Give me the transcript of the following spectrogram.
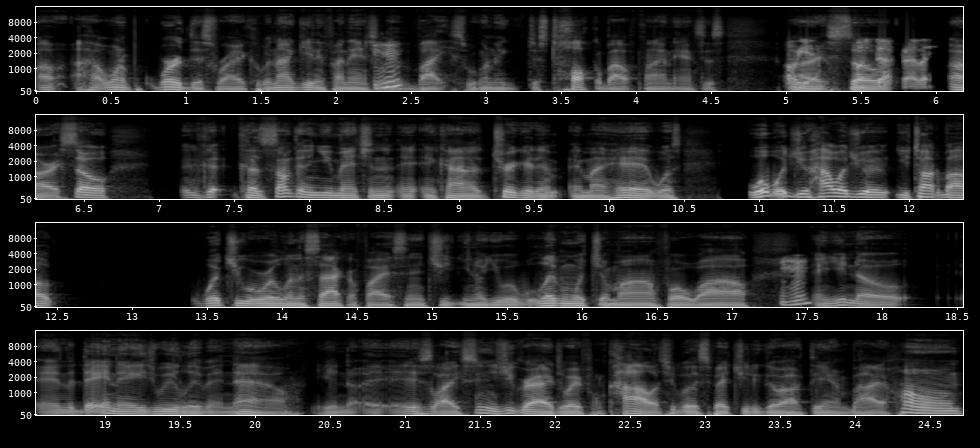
I, I want to word this right because we're not getting financial Mhm. advice. We're going to just talk about finances. Oh All yeah, right, So, definitely. all right. So, because something you mentioned and, and kind of triggered in, in my head was, what would you? How would you? You talked about what you were willing to sacrifice, and that you you know you were living with your mom for a while, Mhm. and you know. In the day and age we live in now, you know, it's like as soon as you graduate from college, people expect you to go out there and buy a home,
